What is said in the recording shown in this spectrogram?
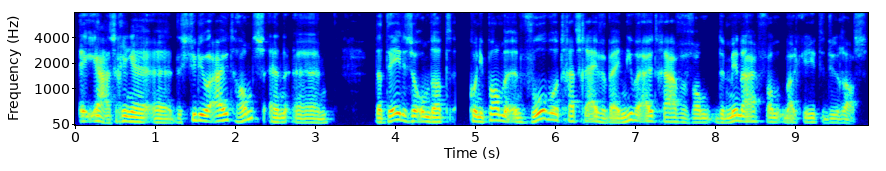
Eh, Ja, ze gingen eh, de studio uit, Hans. En eh, dat deden ze omdat Connie Palme een voorwoord gaat schrijven bij een nieuwe uitgave van De Minnaar van Marguerite Duras.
